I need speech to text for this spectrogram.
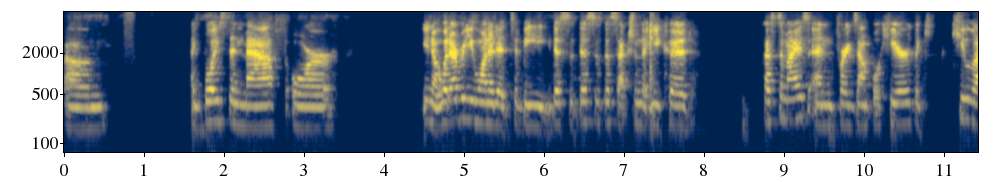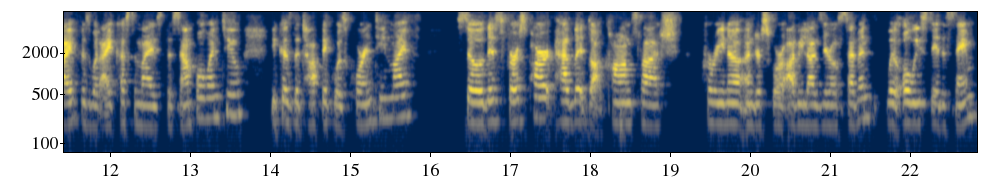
um, like voice and math or, you know, whatever you wanted it to be, this, this is the section that you could customize. And for example, here, the Q life is what I customized the sample one to because the topic was quarantine life. So this first part, padlet.com slash Karina underscore Avila 07 will always stay the same.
